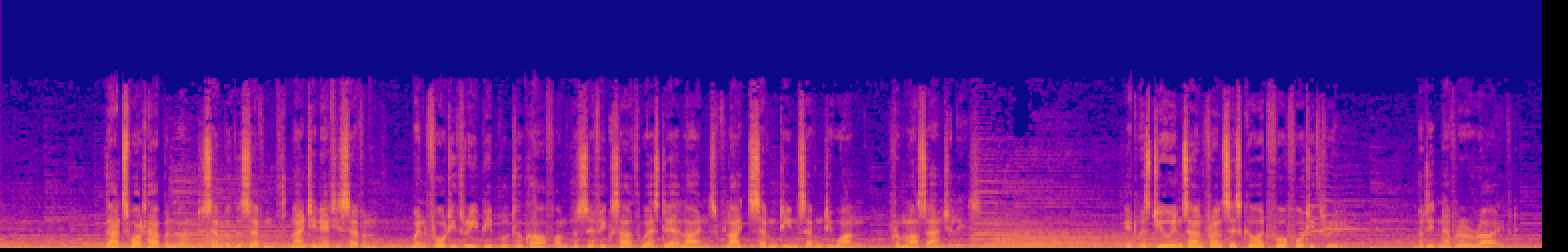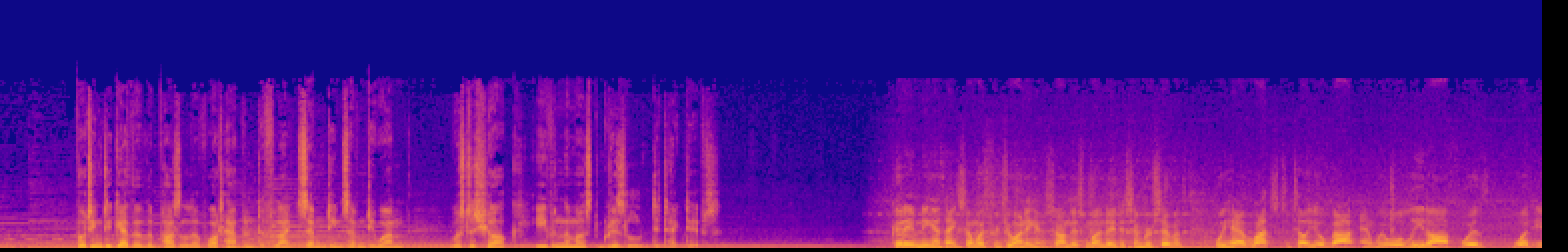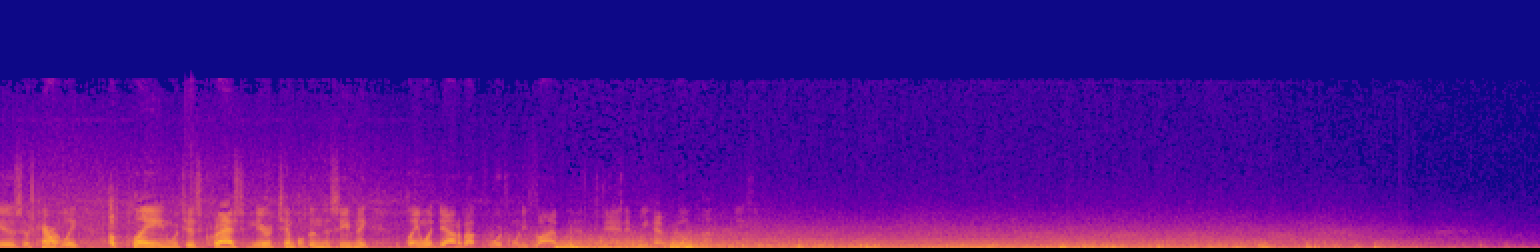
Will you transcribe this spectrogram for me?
That's what happened on December the 7th, 1987, when 43 people took off on Pacific Southwest Airlines Flight 1771 from Los Angeles. It was due in San Francisco at 4.43, but it never arrived. Putting together the puzzle of what happened to Flight 1771 was to shock even the most grizzled detectives. Good evening, and thanks so much for joining us on this Monday, December 7th. We have lots to tell you about, and we will lead off with what is apparently a plane which has crashed near Templeton this evening. The plane went down about 425, we understand, and we have no confirmation.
